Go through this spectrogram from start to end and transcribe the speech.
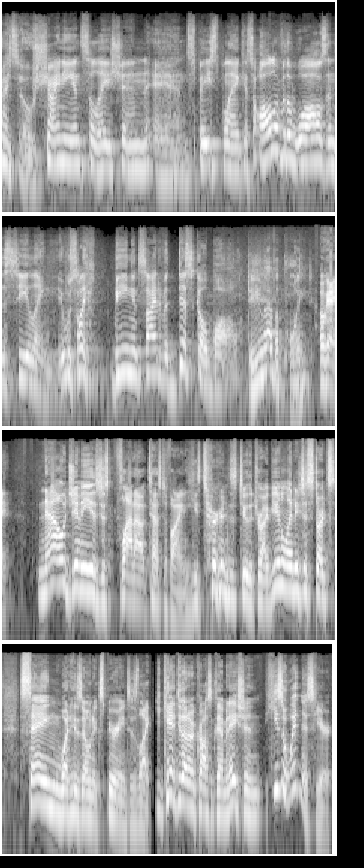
Right, so shiny insulation and space blankets all over the walls and the ceiling. It was like being inside of a disco ball. Do you have a point? Okay, now Jimmy is just flat out testifying. He turns to the tribunal and he just starts saying what his own experience is like. You can't do that on cross examination. He's a witness here.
